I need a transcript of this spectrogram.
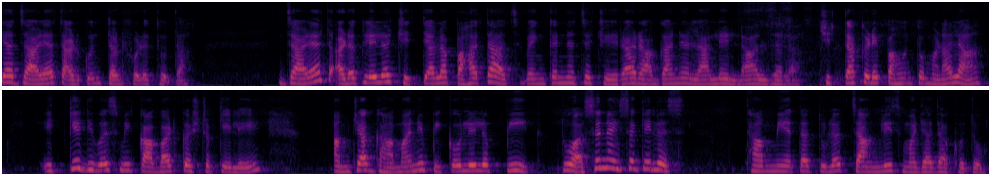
त्या जाळ्यात अडकून तडफडत होता. जाळ्यात अडकलेल्या चित्त्याला पाहताच व्यंकन्याचा चेहरा रागानं लाले लाल झाला. चित्ताकडे पाहून तो म्हणाला इतके दिवस मी काबाड कष्ट केले. आमच्या घामाने पिकवलेलं पीक तू असं नाहीसं केलंस. थांब मी आता तुला चांगलीच मजा दाखवतो.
